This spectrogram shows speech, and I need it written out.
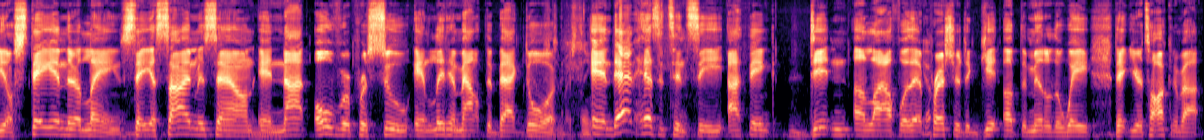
you know, stay in their lane, stay assignment sound, and not over pursue and let him out the back door. And that hesitancy, I think, didn't allow for that yep. pressure to get up the middle the way that you're talking about.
